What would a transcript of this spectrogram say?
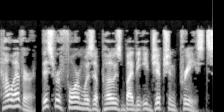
However, this reform was opposed by the Egyptian priests,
